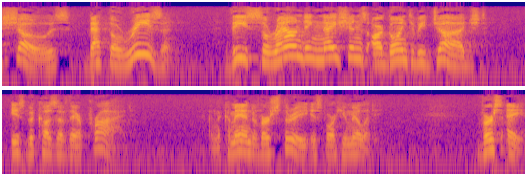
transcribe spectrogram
shows that the reason these surrounding nations are going to be judged is because of their pride. And the command of verse 3 is for humility. Verse 8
